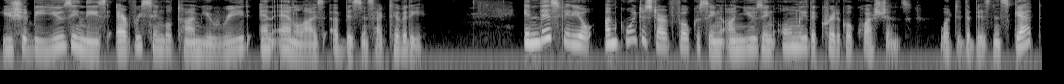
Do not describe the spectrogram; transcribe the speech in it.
You should be using these every single time you read and analyze a business activity. In this video, I'm going to start focusing on using only the critical questions. What did the business get?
